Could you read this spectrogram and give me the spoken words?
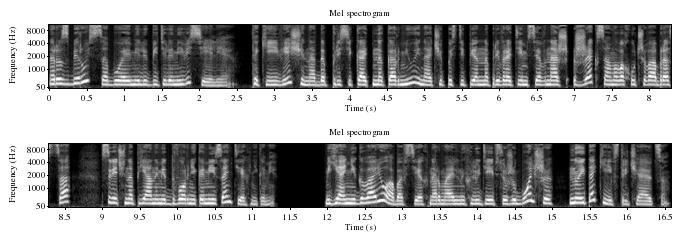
Разберусь с обоими-любителями веселья. Такие вещи надо пресекать на корню, иначе постепенно превратимся в наш ЖЭК самого худшего образца с вечно пьяными дворниками и сантехниками. Я не говорю обо всех, нормальных людей все же больше, но и такие встречаются.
